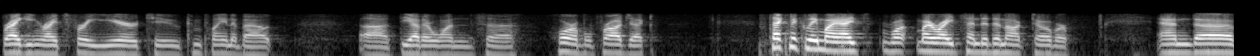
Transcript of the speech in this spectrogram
bragging rights for a year to complain about uh, the other one's uh, horrible project. Technically, my my rights ended in October, and uh,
